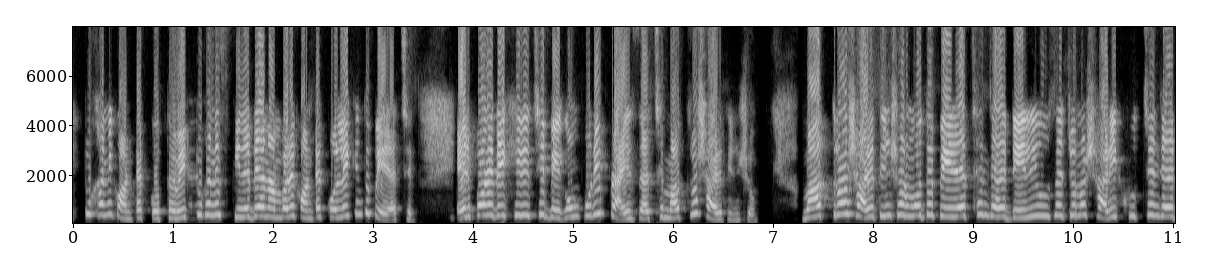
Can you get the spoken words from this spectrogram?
একটুখানি কন্ট্যাক্ট করতে হবে, একটুখানি স্ক্রিনে দেওয়া নাম্বারে কন্ট্যাক্ট করলে কিন্তু পেয়ে যাচ্ছেন। এরপরে দেখিয়ে দিচ্ছি বেগমপুরি প্রাইস যাচ্ছে মাত্র সাড়ে তিনশো। মাত্র সাড়ে তিনশোর মধ্যে পেয়ে যাচ্ছেন, যারা ডেলি ইউজের জন্য শাড়ি খুঁজছেন, যারা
